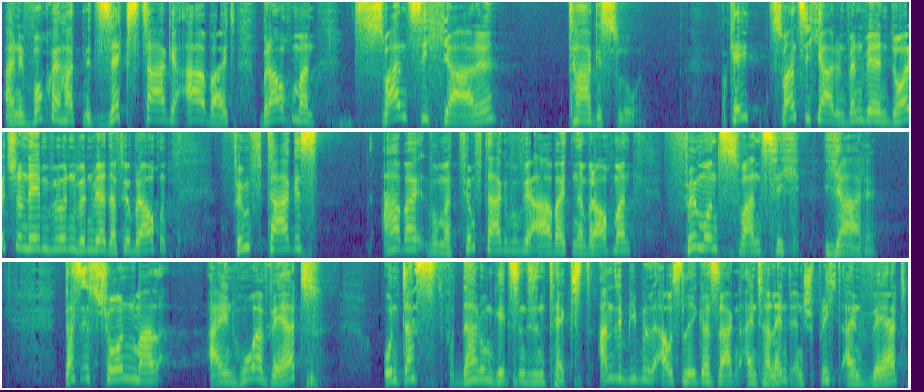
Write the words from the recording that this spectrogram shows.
eine Woche hat mit sechs Tage Arbeit, braucht man 20 Jahre Tageslohn. Okay? 20 Jahre. Und wenn wir in Deutschland leben würden, würden wir dafür brauchen fünf Tages Arbeit, wo man fünf Tage, wo wir arbeiten, dann braucht man 25 Jahre. Das ist schon mal ein hoher Wert und das, darum geht es in diesem Text. Andere Bibelausleger sagen, ein Talent entspricht einem Wert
